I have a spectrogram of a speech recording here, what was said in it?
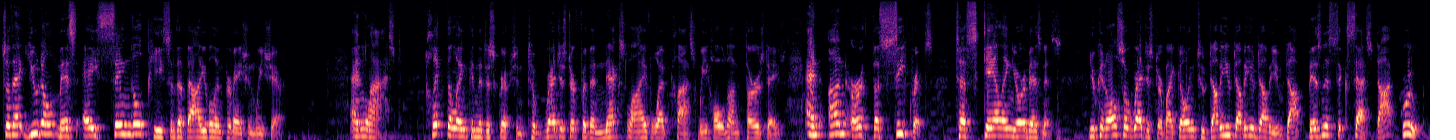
so that you don't miss a single piece of the valuable information we share. And last, Click the link in the description to register for the next live web class we hold on Thursdays and unearth the secrets to scaling your business. You can also register by going to www.businesssuccess.group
